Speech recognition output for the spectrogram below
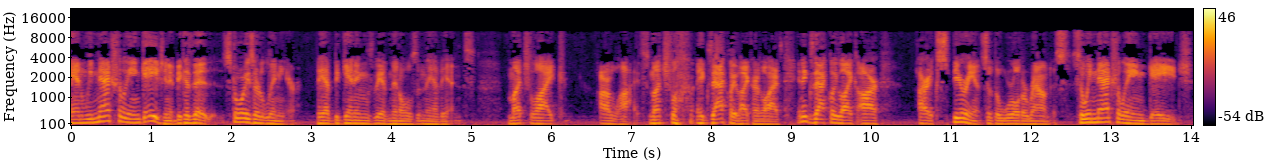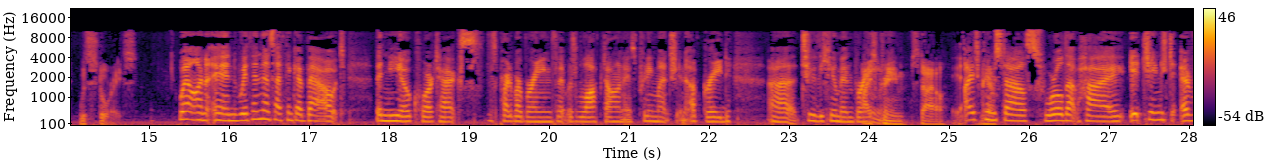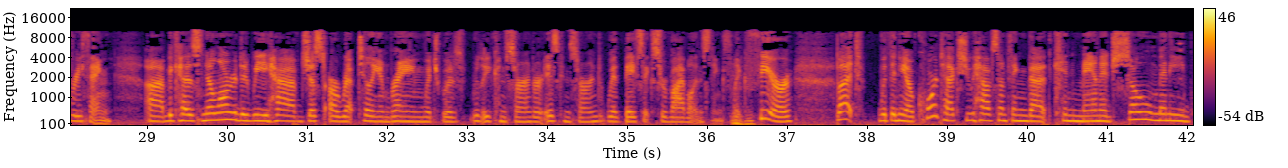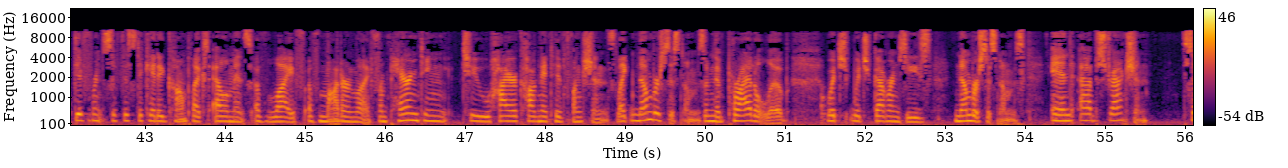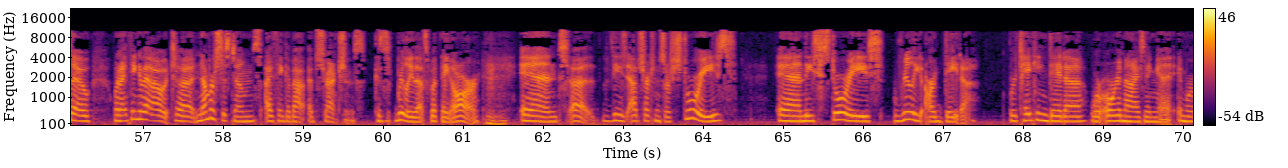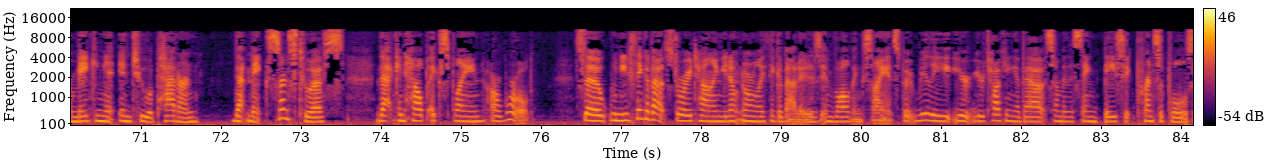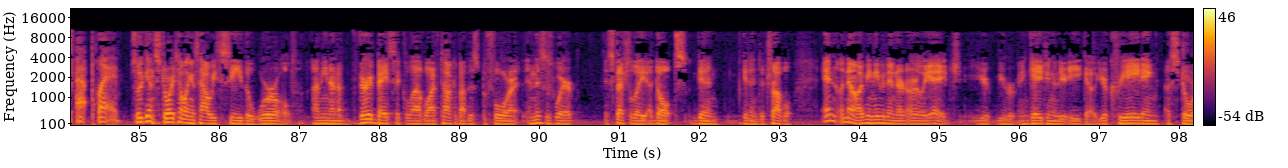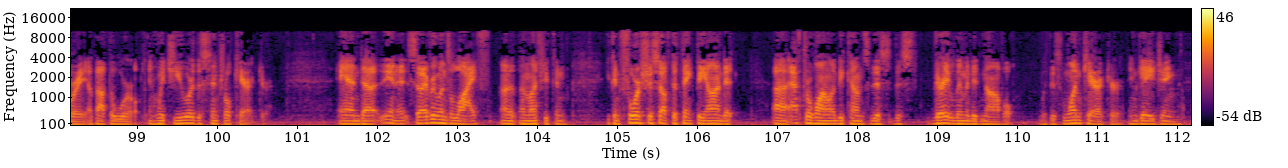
and we naturally engage in it because the stories are linear. They have beginnings, they have middles, and they have ends. Much like our lives, much li- exactly like our lives, and exactly like our our experience of the world around us. So we naturally engage with stories. Well, and, and within this, I think about the neocortex, this part of our brains that was locked on is pretty much an upgrade uh, to the human brain. Ice cream style. Ice cream Yeah. style, swirled up high. It changed everything uh, because no longer did we have just our reptilian brain, which was really concerned or is concerned with basic survival instincts like fear, but with the neocortex, you have something that can manage so many different sophisticated, complex elements of life, of modern life, from parenting to higher cognitive functions like number systems and the parietal lobe, which, which governs these number systems, and abstraction. So when I think about uh, number systems, I think about abstractions because really that's what they are. And uh, these abstractions are stories, and these stories really are data. We're taking data, we're organizing it, and we're making it into a pattern that makes sense to us that can help explain our world. So when you think about storytelling, you don't normally think about it as involving science, but really you're, you're talking about some of the same basic principles at play. So again, storytelling is how we see the world. I mean, on a very basic level, I've talked about this before, and this is where especially adults get in, get into trouble. And no, I mean, even in an early age, you're, you're engaging with your ego. You're creating a story about the world in which you are the central character. And uh, you know, so everyone's life, uh, unless you can you can force yourself to think beyond it. Uh, after a while, it becomes this this very limited novel with this one character engaging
